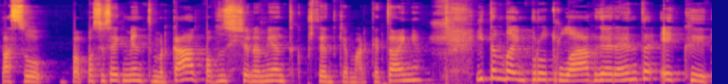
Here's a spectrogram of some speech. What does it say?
para seu, para o seu segmento de mercado, para o posicionamento que pretende que a marca tenha. E também, por outro lado, garanta é que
